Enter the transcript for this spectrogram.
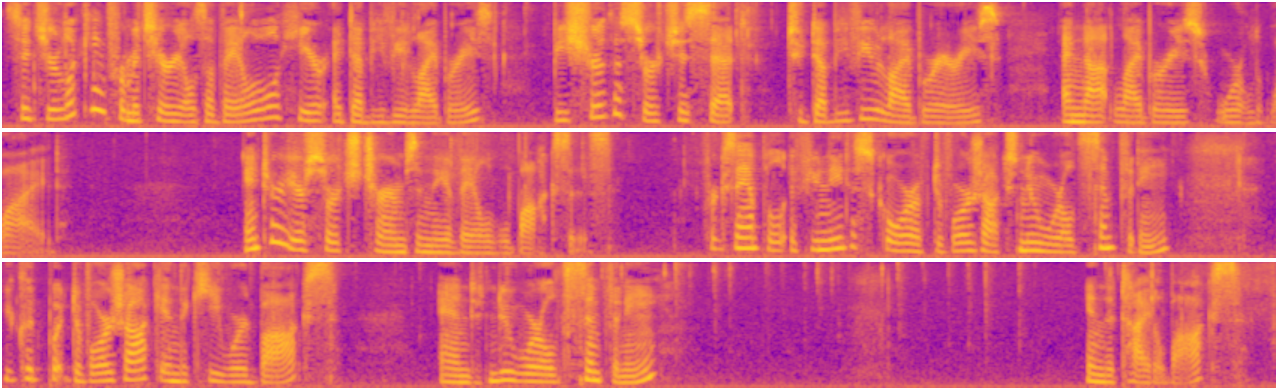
Since you're looking for materials available here at WVU Libraries, be sure the search is set to WVU Libraries and not libraries worldwide. Enter your search terms in the available boxes. For example, if you need a score of Dvorak's New World Symphony, you could put Dvorak in the keyword box and New World Symphony in the title box.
